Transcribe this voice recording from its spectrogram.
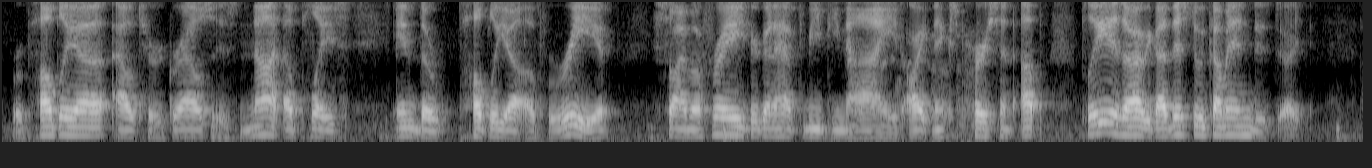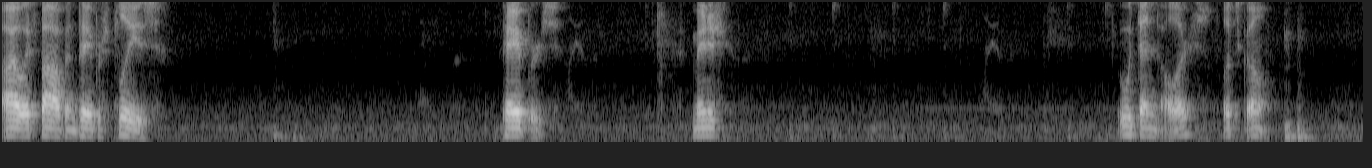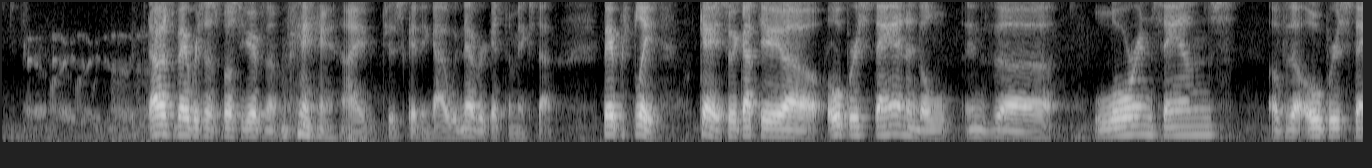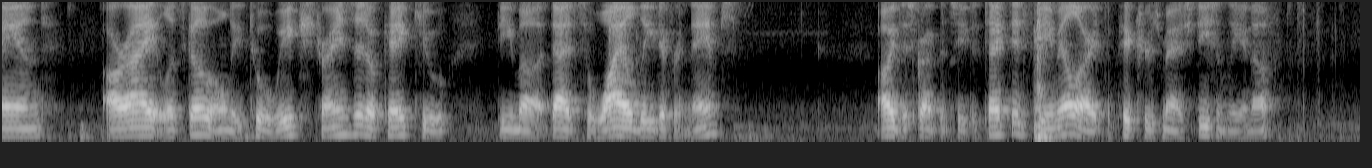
Republia, Outer Grouse is not a place in the Republia of Re. So I'm afraid you're to have to be denied. Alright, next person up. Please. Alright, we got this dude coming in. Alright, what's popping? Papers, please. Papers. Ministry. Ooh, ten dollars. Let's go. That was the papers I was supposed to give them. I'm just kidding. I would never get them mixed up. Papers, please. Okay, so we got the uh, Oberstand and the and the Lorenzans of the Oberstand. All right, let's go. Only two weeks. Transit. Okay, Q. Dima. That's wildly different names. Alright, discrepancy detected. Female. Alright, the pictures match decently enough.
